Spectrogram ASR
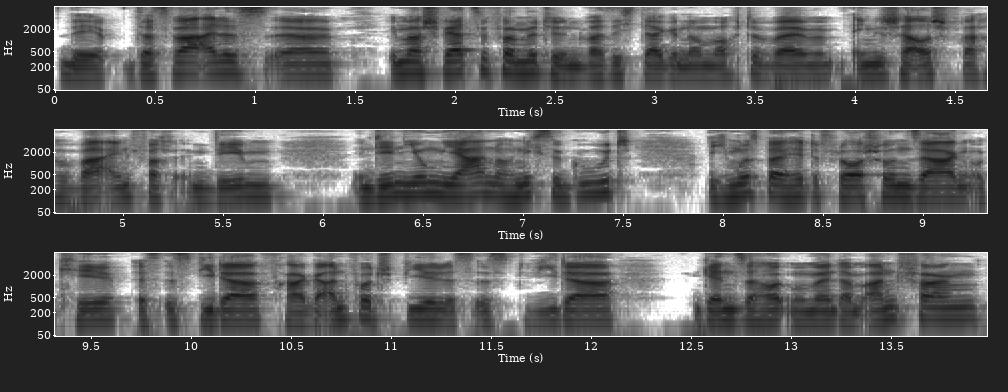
nee, das war alles äh, immer schwer zu vermitteln, was ich da genau mochte, weil englische Aussprache war einfach in dem, in den jungen Jahren noch nicht so gut. Ich muss bei Hit the Floor schon sagen, okay, es ist wieder Frage-Antwort-Spiel, es ist wieder Gänsehautmoment am Anfang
